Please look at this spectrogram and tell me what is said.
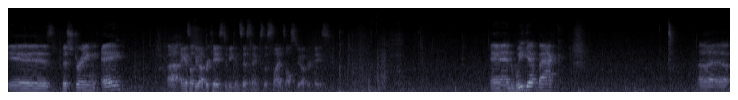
is the string A, uh, I guess I'll do uppercase to be consistent because the slides also do uppercase. And we get back, uh, I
